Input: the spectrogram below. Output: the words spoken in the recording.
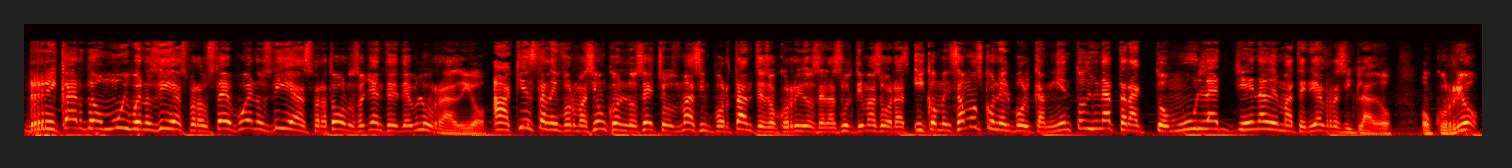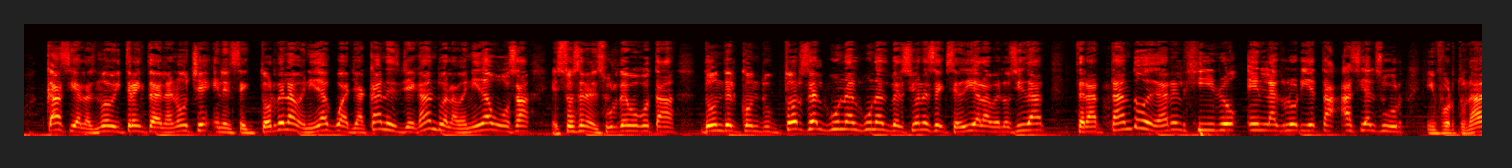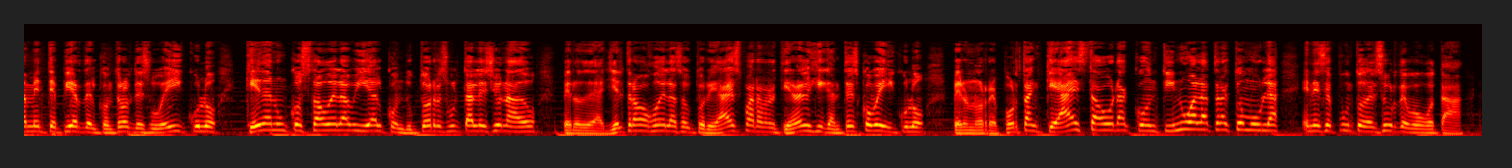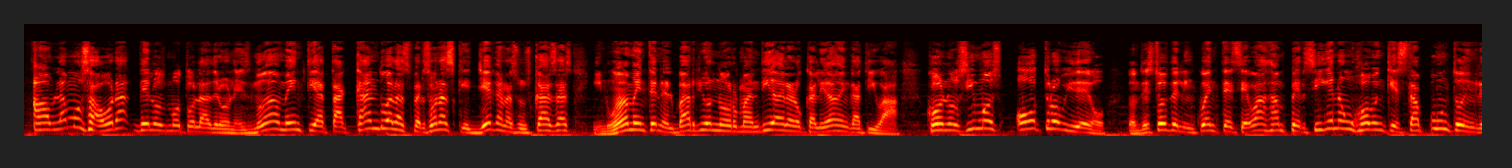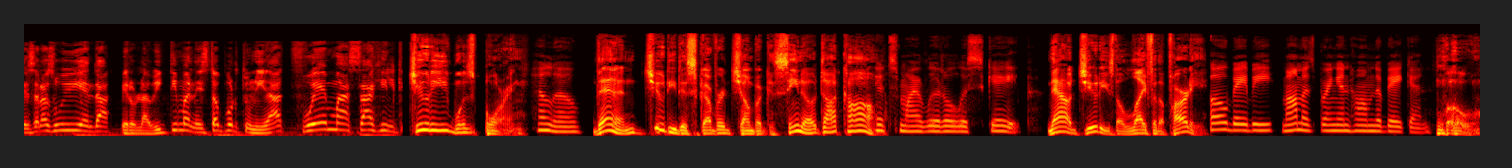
Ricardo, muy buenos días para usted, buenos días para todos los oyentes de Blue Radio. Aquí está la información con los hechos más importantes ocurridos en las últimas horas y comenzamos con el volcamiento de una tractomula llena de material reciclado. Ocurrió casi a las 9 y 30 de la noche en el sector de la avenida Guayacanes, llegando a la avenida Bosa, esto es en el sur de Bogotá, donde el conductor, según algunas versiones, excedía la velocidad, tratando de dar el giro en la glorieta hacia el sur. Infortunadamente pierde el control de su vehículo, queda en un costado de la vía, el conductor resulta lesionado, pero de allí el trabajo de las autoridades para retirar el gigantesco vehículo, pero nos reportan que a esta hora continúa la tractomula en ese punto del sur de Bogotá. Hablamos ahora de los motoladrones, nuevamente atacando a las personas que llegan a sus casas y nuevamente en el barrio Normandía de la localidad de Engativá. Conocimos otro video donde estos delincuentes se bajan, persiguen a un joven que está a punto de ingresar a su vivienda, pero la víctima en esta oportunidad fue más ágil. Judy was boring. Hello. Then Judy discovered chumbacasino.com. It's my little escape. Now Judy's the life of the party. Oh, baby, Mama's bringing home the bacon. Whoa.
